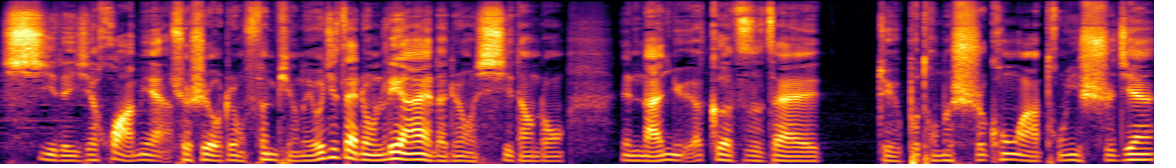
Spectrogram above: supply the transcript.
戏的一些画面确实有这种分屏的，尤其在这种恋爱的这种戏当中，男女各自在这个不同的时空啊，同一时间，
